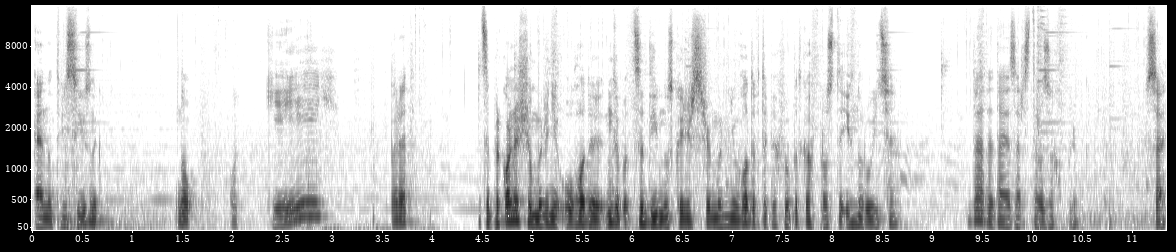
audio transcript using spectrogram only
Ено, твій союзник. Ну, окей. Вперед. Це прикольно, що мирні угоди. Ну, типу, це дивно, скоріше, що мирні угоди в таких випадках просто ігноруються. Да-да-да, я зараз тебе захоплю. Все.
